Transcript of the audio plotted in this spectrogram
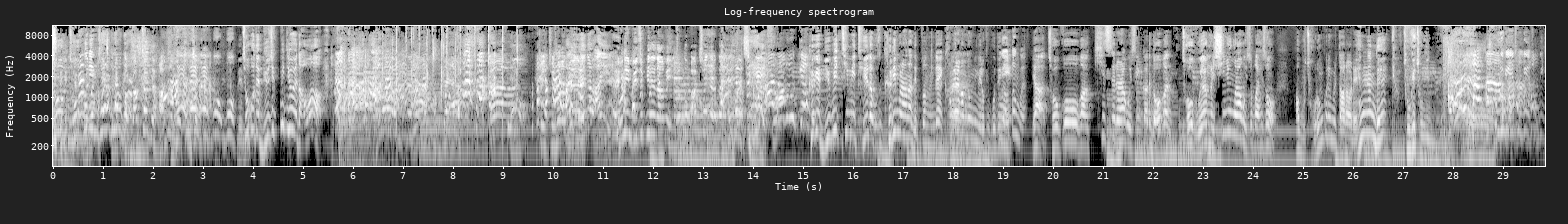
저, 저 그림 생각해보니까 깜짝이야. 왜왜왜 뭐 뭐. 저거 내 뮤직비디오에 나와. 저희 아니, 죄송한데 왜냐면, 아니, 본인 뮤직비디오 나오면 이 정도 맞춰야 되는 거 아니에요? 이게 그게 뮤비팀이 뒤에다 무슨 그림을 하나 냅뒀는데 카메라 감독님이 이렇게 보더니 그게 어떤 거야? 야 저거가 키스를 하고 있으니까 너가 저 모양을 신용을 하고 있어봐 해서 아 뭐 저런 그림을 따라하래 했는데 저게 저기 있네 저게 저게 저기 저기.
